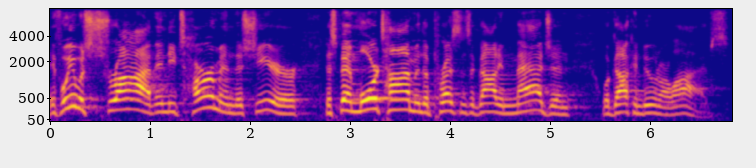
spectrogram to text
If we would strive and determine this year to spend more time in the presence of God, imagine what God can do in our lives.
